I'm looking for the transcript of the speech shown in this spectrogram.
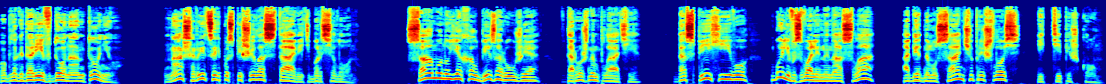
Поблагодарив Дона Антонио, наш рыцарь поспешил оставить Барселону. Сам он уехал без оружия, в дорожном платье. Доспехи его были взвалены на осла, а бедному Санчо пришлось идти пешком.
